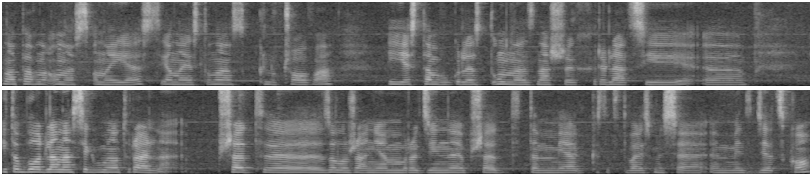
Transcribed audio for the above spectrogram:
To na pewno u nas ona jest i ona jest u nas kluczowa i jestem w ogóle dumna z naszych relacji e, i to było dla nas jakby naturalne. Przed e, założeniem rodziny, przed tym jak zdecydowaliśmy się mieć dziecko,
